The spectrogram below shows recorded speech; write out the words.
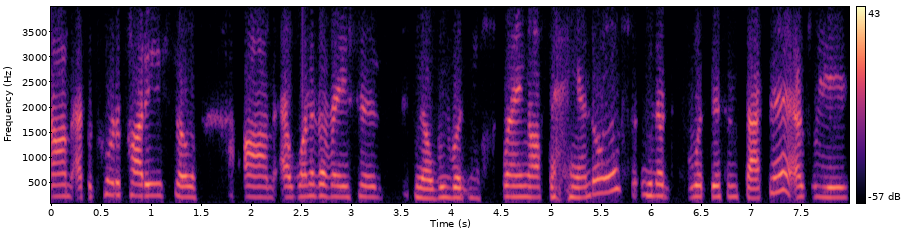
um, at the porta potties. So um, at one of the races, you know, we would be spraying off the handles, you know, with disinfectant as we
